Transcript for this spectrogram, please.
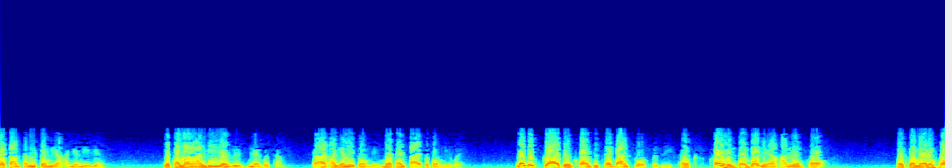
ก็ตามท่านไม่ต้องมีอาหารอย่างนี้เลี้ยงจะทำอาหารดีอย่างอื่นไหนก็ทำแต่อาหารอย่างนี้ต้องมี เมื่อท่านตายก็ต้องมีไว้ แล้วก็กลายเป็นของที่ชาวบ้านโปรดไปสิเขาเขาเห็นท่านบอกในอาหารหลวงพ่อ ในสมัยหลวงพ่อ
